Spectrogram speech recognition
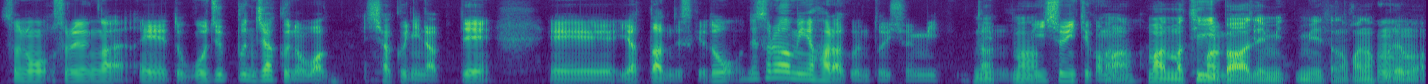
その、それが、えっ、と、50分弱の枠尺になって、えーやったんですけど、で、それは宮原くんと一緒に見たまあ一緒にっていうかまあ、まあまあ TVer で見見れたのかな、これは。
